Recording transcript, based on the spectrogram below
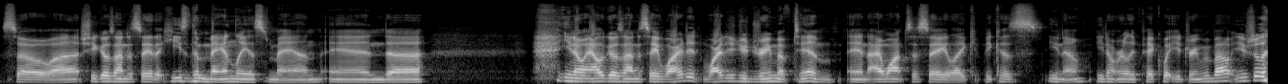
So uh, she goes on to say that he's the manliest man, and uh, you know, Al goes on to say, "Why did why did you dream of Tim?" And I want to say like because you know you don't really pick what you dream about usually,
